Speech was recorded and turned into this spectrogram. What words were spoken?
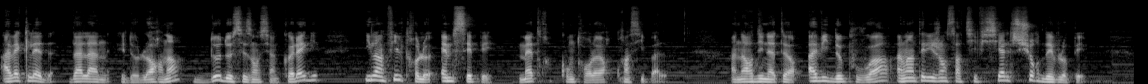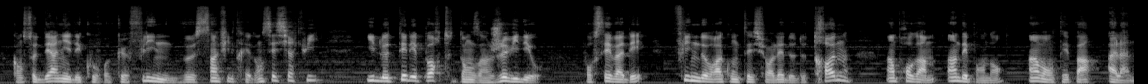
Avec l'aide d'Alan et de Lorna, deux de ses anciens collègues, il infiltre le MCP, maître contrôleur principal. Un ordinateur avide de pouvoir à l'intelligence artificielle surdéveloppée. Quand ce dernier découvre que Flynn veut s'infiltrer dans ses circuits, il le téléporte dans un jeu vidéo. Pour s'évader, Flynn devra compter sur l'aide de Tron, un programme indépendant inventé par Alan.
